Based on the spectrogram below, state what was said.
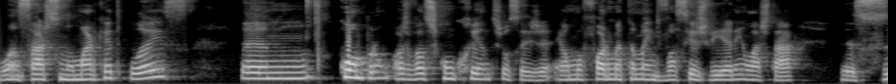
lançar-se no marketplace, um, compram aos vossos concorrentes, ou seja, é uma forma também de vocês verem, lá está, eh, se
